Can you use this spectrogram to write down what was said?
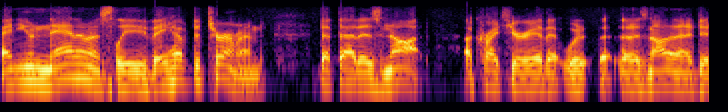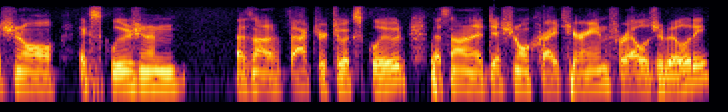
And unanimously, they have determined that that is not a criteria that, would, that is not an additional exclusion, that's not a factor to exclude, that's not an additional criterion for eligibility.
